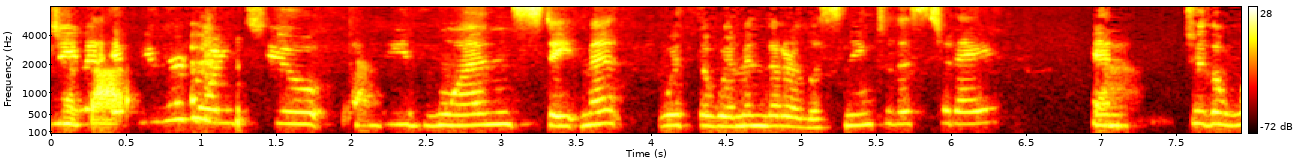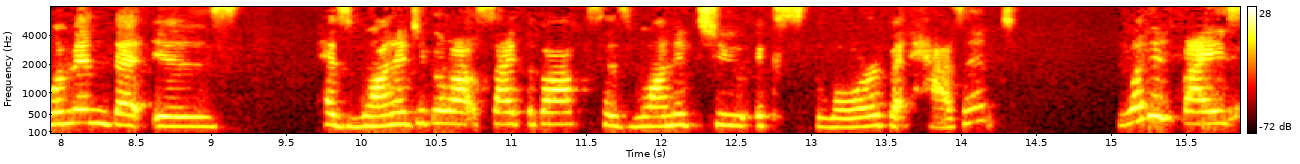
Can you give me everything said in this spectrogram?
Gina, if you were going to leave one statement with the women that are listening to this today, and to the woman that is has wanted to go outside the box, has wanted to explore but hasn't, what advice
